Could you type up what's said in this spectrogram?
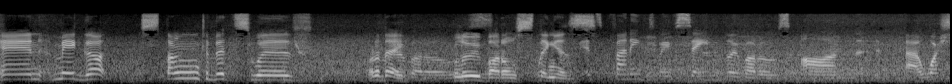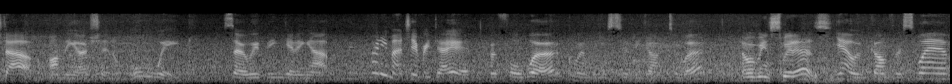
and Meg got stung to bits with, what are they? Blue bottles. Blue bottle stingers. It's funny because we've seen blue bottles on uh, washed up on the ocean all week. So we've been getting up pretty much every day before work when we used to be going to work. And we've been sweet as. Yeah, we've gone for a swim.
